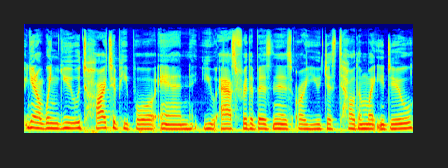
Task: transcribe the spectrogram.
you know, when you talk to people and you ask for the business or you just tell them what you do,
